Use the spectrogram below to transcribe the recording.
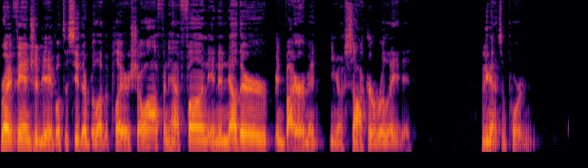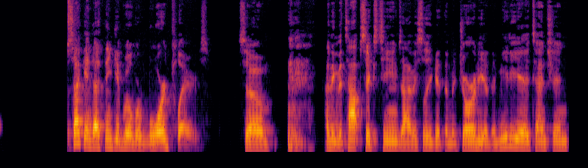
right, fans should be able to see their beloved players show off and have fun in another environment, you know, soccer related. I think that's important. Second, I think it will reward players. So I think the top six teams obviously get the majority of the media attention,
